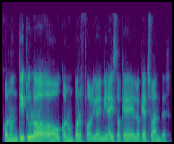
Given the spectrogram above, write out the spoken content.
con un título o con un portfolio y miráis lo que, lo que ha hecho antes?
